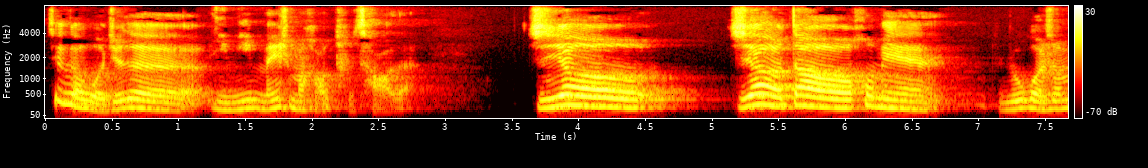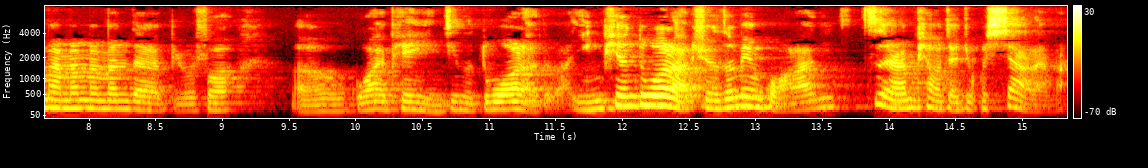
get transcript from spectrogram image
这个我觉得影迷没什么好吐槽的，只要只要到后面，如果说慢慢慢慢的，比如说呃国外片引进的多了，对吧？影片多了，选择面广了，你自然票价就会下来嘛。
